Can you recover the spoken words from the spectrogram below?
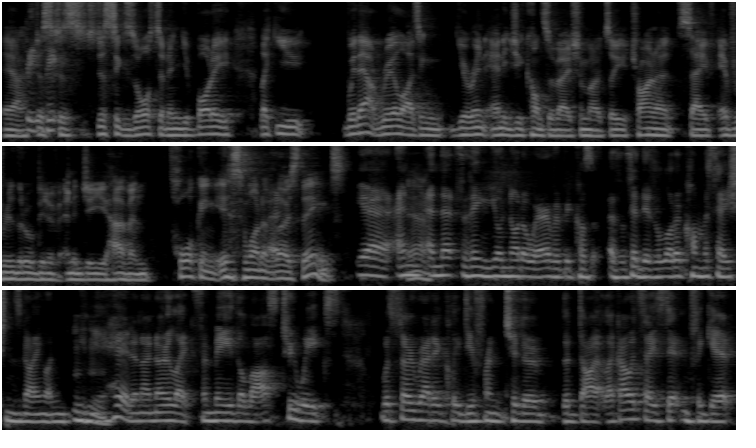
Yeah, just just just exhausted, and your body like you without realizing you're in energy conservation mode. So you're trying to save every little bit of energy you have, and talking is one of those things. Yeah, and Yeah. and that's the thing you're not aware of it because, as I said, there's a lot of conversations going on in Mhm. your head, and I know, like for me, the last two weeks was so radically different to the the diet. Like I would say, set and forget.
